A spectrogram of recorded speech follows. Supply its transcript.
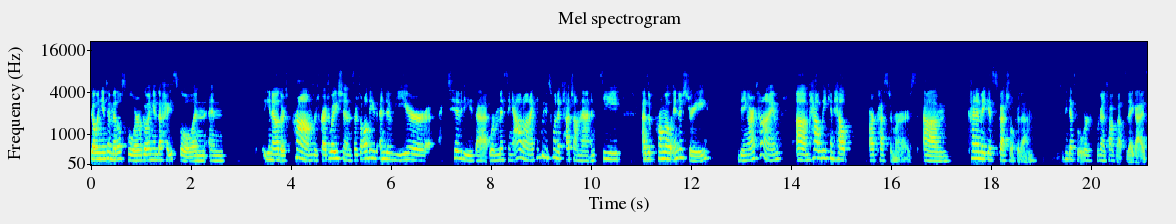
going into middle school or going into high school. And and you know there's proms there's graduations there's all these end of year activities that we're missing out on. I think we just want to touch on that and see as a promo industry being our time um, how we can help our customers um, kind of make it special for them. I think that's what we're, we're going to talk about today guys.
